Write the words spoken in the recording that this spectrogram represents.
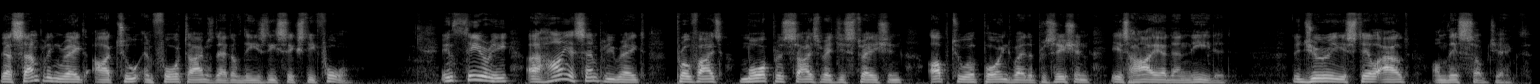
their sampling rate are 2 and 4 times that of DSD64. In theory a higher sampling rate provides more precise registration up to a point where the precision is higher than needed. The jury is still out on this subject.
